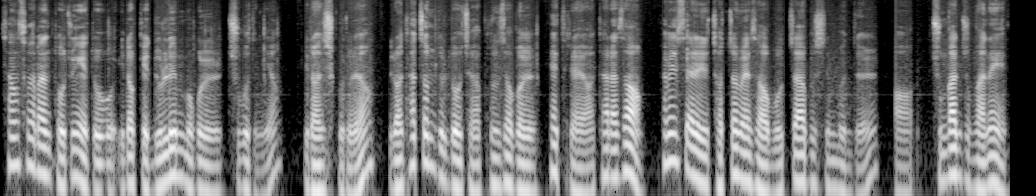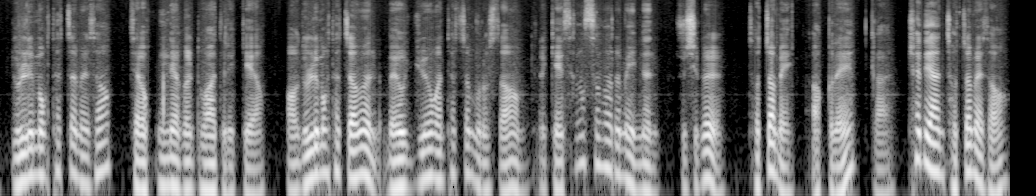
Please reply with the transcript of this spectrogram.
상승하는 도중에도 이렇게 눌림목을 주거든요. 이런 식으로요. 이런 타점들도 제가 분석을 해드려요. 따라서 파밀셀이 저점에서 못 잡으신 분들 어, 중간중간에 눌림목 타점에서 제가 공략을 도와드릴게요. 어, 눌림목 타점은 매우 유용한 타점으로서 이렇게 상승 흐름에 있는 주식을 저점에 업근에 그러니까 최대한 저점에서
